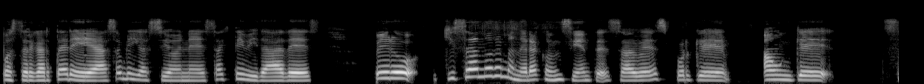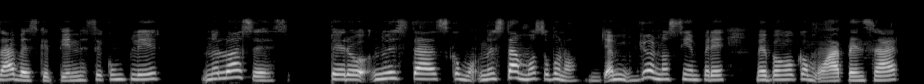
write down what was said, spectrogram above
postergar tareas, obligaciones, actividades, pero quizá no de manera consciente, ¿sabes? Porque aunque sabes que tienes que cumplir, no lo haces, pero no estás como, no estamos, bueno, yo no siempre me pongo como a pensar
